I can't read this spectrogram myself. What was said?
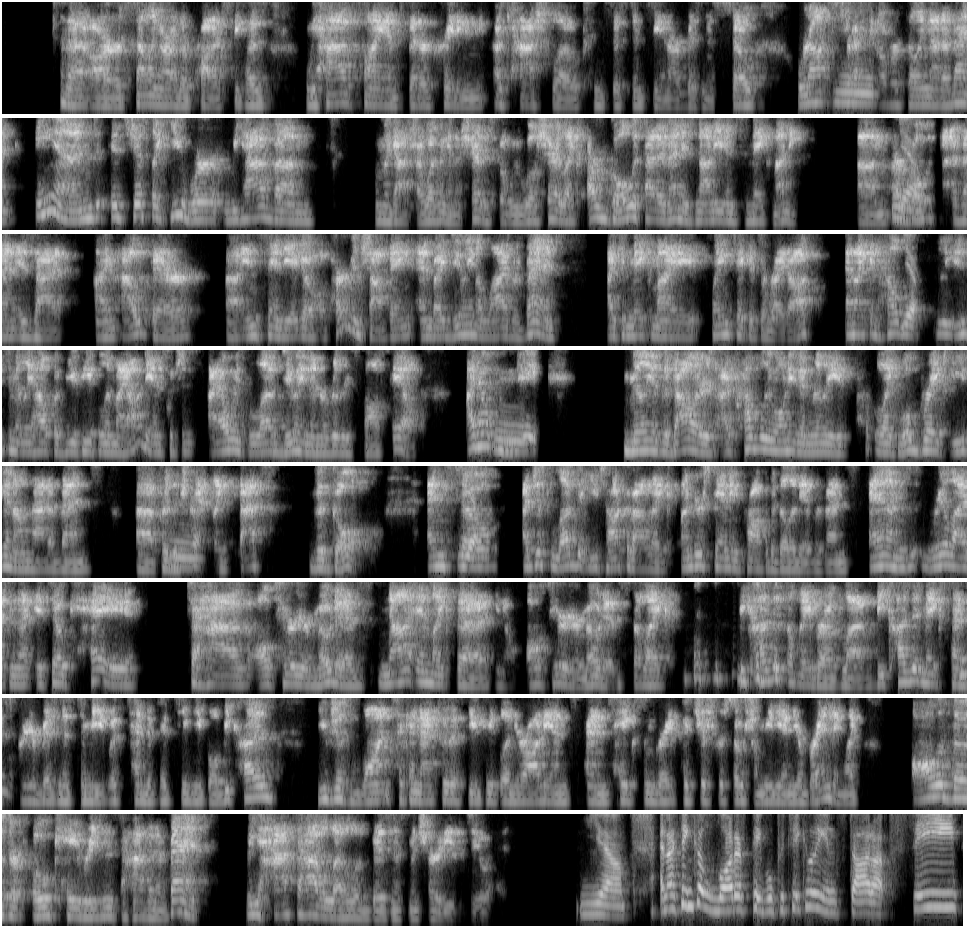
that are selling our other products because we have clients that are creating a cash flow consistency in our business. So we're not stressing mm. over filling that event. And it's just like you, we're we have um oh my gosh, I wasn't gonna share this, but we will share. Like our goal with that event is not even to make money. Um, our yeah. goal with that event is that I'm out there uh, in San Diego apartment shopping, and by doing a live event, I can make my plane tickets a write off and I can help yep. really intimately help a few people in my audience, which is I always love doing in a really small scale. I don't mm. make millions of dollars. I probably won't even really like we'll break even on that event uh, for the mm. trip. Like that's the goal. And so yep. I just love that you talk about like understanding profitability of events and realizing that it's okay to have ulterior motives, not in like the, you know, ulterior motives, but like because it's a labor of love, because it makes sense for your business to meet with 10 to 15 people, because you just want to connect with a few people in your audience and take some great pictures for social media and your branding. Like all of those are okay reasons to have an event, but you have to have a level of business maturity to do it. Yeah. And I think a lot of people, particularly in startups, see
